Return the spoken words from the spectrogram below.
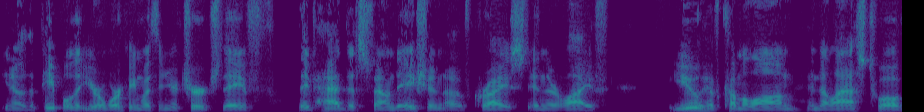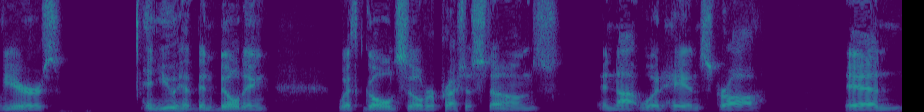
you know the people that you're working with in your church they've they've had this foundation of christ in their life. You have come along in the last 12 years and you have been building with gold silver precious stones and not wood hay and straw. And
